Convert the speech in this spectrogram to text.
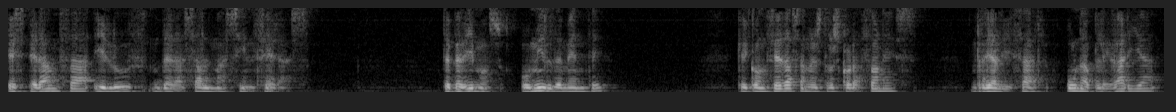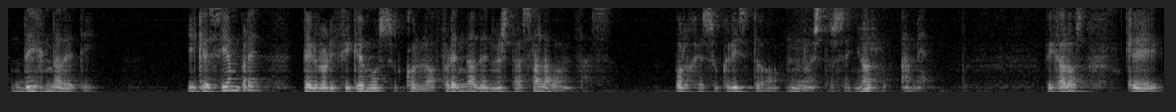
esperanza y luz de las almas sinceras. Te pedimos humildemente que concedas a nuestros corazones realizar una plegaria digna de ti, y que siempre te glorifiquemos con la ofrenda de nuestras alabanzas. Por Jesucristo nuestro Señor. Amén. Fijaros que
